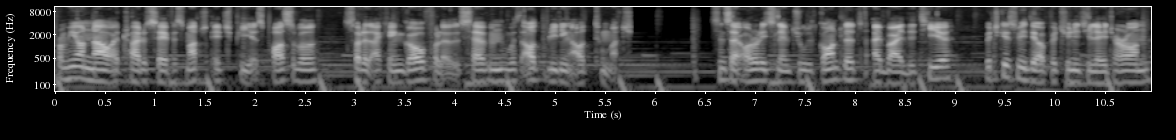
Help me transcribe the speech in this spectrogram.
From here on now I try to save as much HP as possible, so that I can go for level 7 without bleeding out too much. Since I already slammed Jeweled Gauntlet, I buy the Tear which gives me the opportunity later on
